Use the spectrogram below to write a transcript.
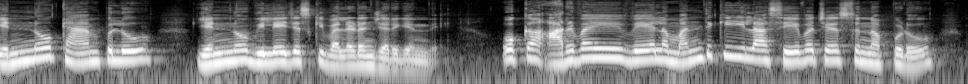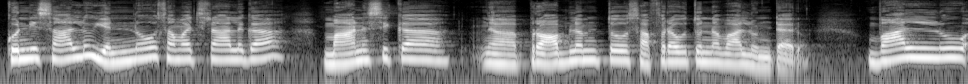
ఎన్నో క్యాంపులు ఎన్నో విలేజెస్కి వెళ్ళడం జరిగింది. ఒక అరవై వేల మందికి ఇలా సేవ చేస్తున్నప్పుడు కొన్నిసార్లు ఎన్నో సంవత్సరాలుగా మానసిక ప్రాబ్లంతో సఫర్ అవుతున్న వాళ్ళు ఉంటారు. వాళ్ళు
